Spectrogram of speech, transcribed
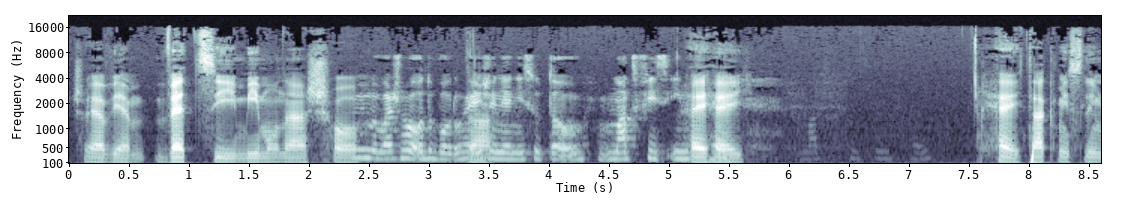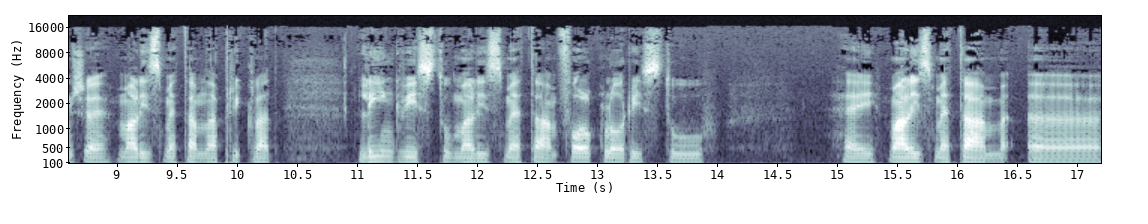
čo ja viem, vedci mimo nášho... Mimo vášho odboru, hej, že není sú to matfis info. Hej, hej. Hej, tak myslím, že mali sme tam napríklad lingvistu, mali sme tam folkloristu, hej, mali sme tam uh,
